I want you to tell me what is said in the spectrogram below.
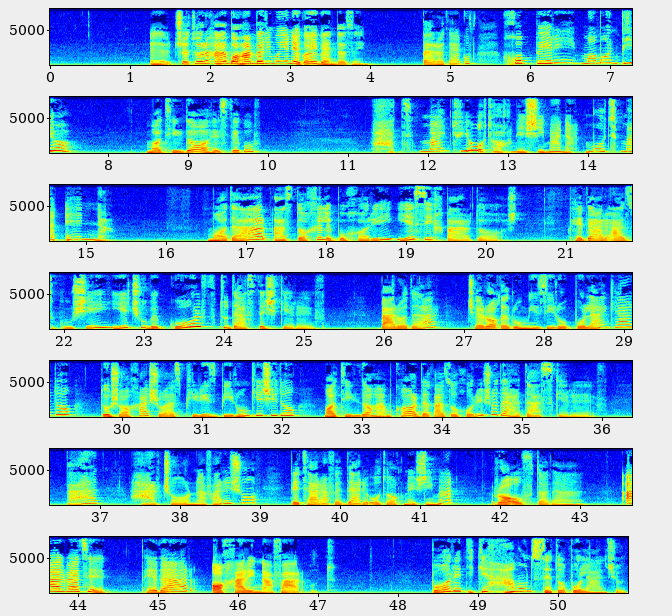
چطور همه با هم بریم و یه نگاهی بندازیم؟ برادر گفت خب بریم مامان بیا. ماتیلدا آهسته گفت حتما توی اتاق نشیمنن مطمئنم. مادر از داخل بخاری یه سیخ برداشت. پدر از گوشه یه چوب گلف تو دستش گرفت. برادر چراغ رومیزی رو بلند کرد و دو شاخش رو از پیریز بیرون کشید و ماتیلدا هم کارد غذاخوریش رو در دست گرفت. بعد هر چهار نفرشون به طرف در اتاق نشیمن را افتادن. البته پدر آخرین نفر بود. بار دیگه همون صدا بلند شد.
